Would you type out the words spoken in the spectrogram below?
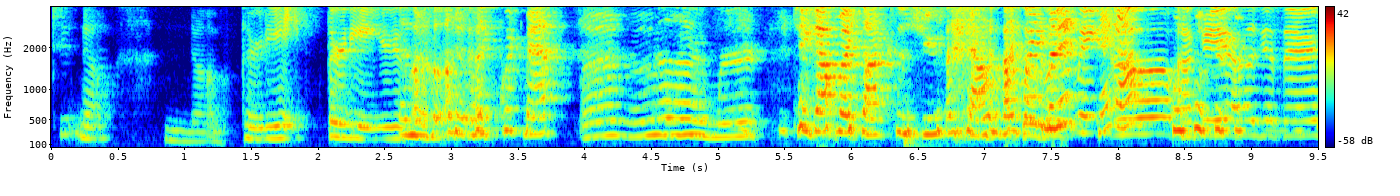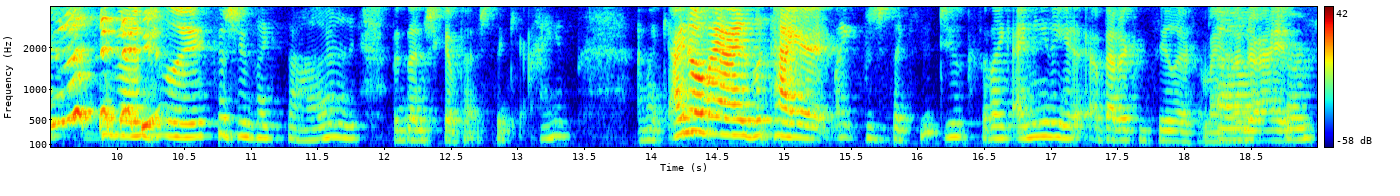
Two? No. No, I'm 38. 38 years old. like quick math. Uh, Take off my socks and shoes to count. Like, wait a minute. wait, hang oh, on. okay, I'll get there eventually. Because she was like, but then she kept touching, she's like, your eyes. I'm like, I know my eyes look tired. Like, but she's like, you do, because I'm like, I need to get a better concealer for my Uh, under eyes. sure,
